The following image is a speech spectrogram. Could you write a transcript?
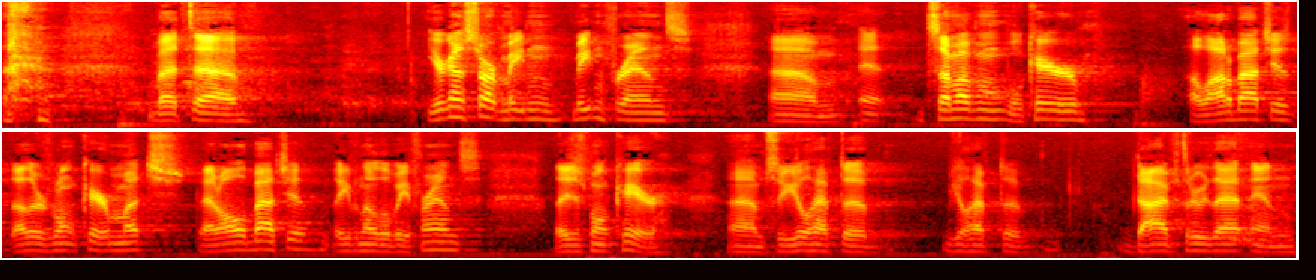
but uh, you're going to start meeting meeting friends. Um, some of them will care a lot about you. Others won't care much at all about you, even though they'll be friends. They just won't care. Um, so you'll have to you'll have to dive through that and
